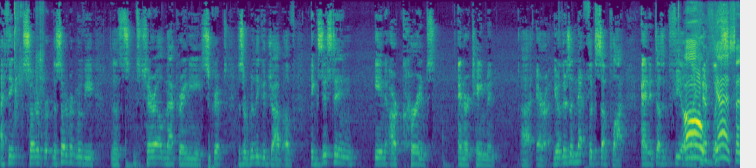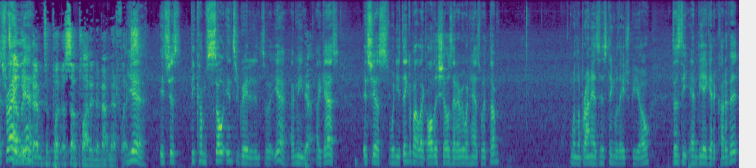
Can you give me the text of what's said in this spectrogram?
I think Soderbergh, the Soderbergh movie, the Tarell McCraney script, does a really good job of existing in our current entertainment uh, era. You know, there's a Netflix subplot, and it doesn't feel Oh, like Netflix yes, that's right, telling yeah. them to put a subplot in about Netflix. Yeah, it's just become so integrated into it. Yeah, I mean, Yeah. I guess it's just when you think about like all the shows that everyone has with them. When LeBron has his thing with HBO, does the NBA get a cut of it?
